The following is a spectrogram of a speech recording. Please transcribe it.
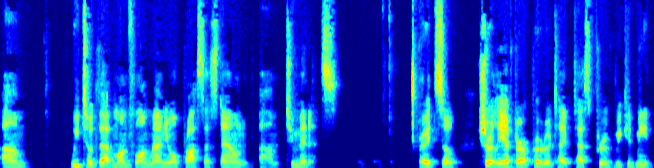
Um, we took that month long manual process down um, two minutes. Right, so shortly after our prototype test proved we could meet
